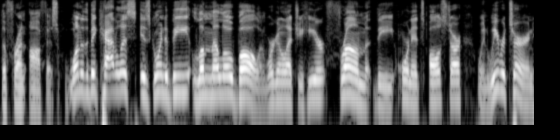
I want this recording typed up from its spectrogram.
the front office. One of the big catalysts is going to be LaMelo Ball, and we're going to let you hear from the Hornets All Star when we return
